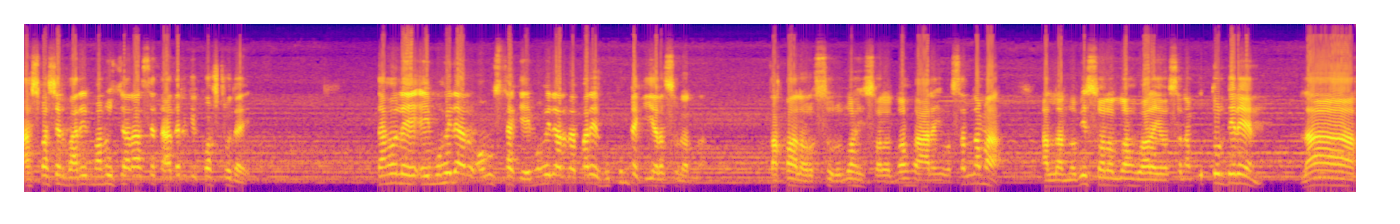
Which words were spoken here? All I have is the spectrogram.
আশপাশের বাড়ির মানুষ যারা আছে, তাদেরকে কষ্ট দেয়। তাহলে এই মহিলার অবস্থা কি? এই মহিলার ব্যাপারে হুকুমটা কি রাসূলুল্লাহ? ফাকাল রাসূলুল্লাহ সাল্লাল্লাহু আলাইহি ওয়াসাল্লামা, আল্লাহ নবী সাল্লাল্লাহু আলাইহি ওয়াসাল্লাম উত্তর দিলেন, লা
